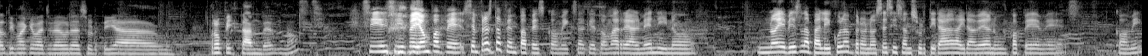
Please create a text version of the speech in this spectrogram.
L'última que vaig veure sortia Tropic Thunder, no? Sí, sí, feia un paper... Sempre està fent papers còmics aquest home realment i no... No he vist la pel·lícula, però no sé si se'n sortirà gairebé en un paper més còmic.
